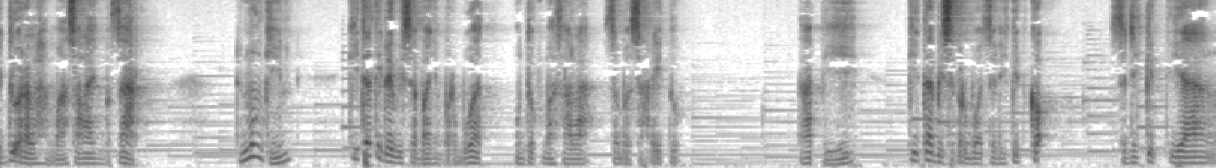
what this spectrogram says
itu adalah masalah yang besar. Dan mungkin kita tidak bisa banyak berbuat untuk masalah sebesar itu. Tapi kita bisa berbuat sedikit kok. Sedikit yang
